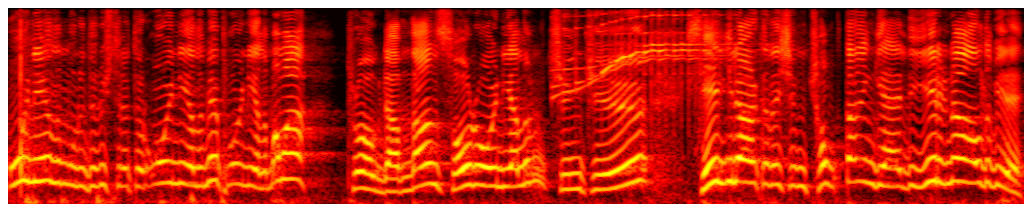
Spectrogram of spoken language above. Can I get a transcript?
oynayalım bunu dönüştüratör oynayalım hep oynayalım ama programdan sonra oynayalım çünkü sevgili arkadaşım çoktan geldi yerini aldı bile.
